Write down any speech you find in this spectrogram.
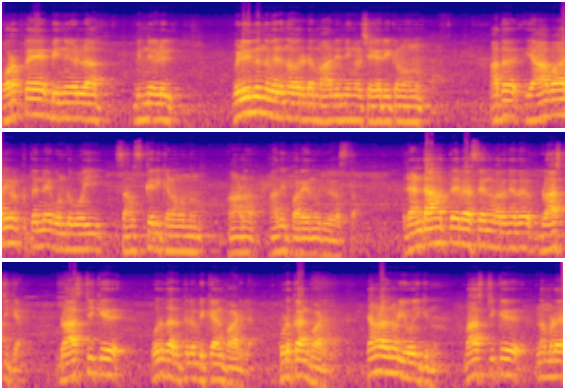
പുറത്തെ ബിന്നുകളിൽ ബിന്നുകളിൽ വെളിയിൽ നിന്ന് വരുന്നവരുടെ മാലിന്യങ്ങൾ ശേഖരിക്കണമെന്നും അത് വ്യാപാരികൾക്ക് തന്നെ കൊണ്ടുപോയി സംസ്കരിക്കണമെന്നും ആണ് അതിൽ പറയുന്ന ഒരു വ്യവസ്ഥ. രണ്ടാമത്തെ വ്യവസ്ഥ എന്ന് പറഞ്ഞത് ബ്ലാസ്റ്റിക്കാണ് ബ്ലാസ്റ്റിക് ഒരു തരത്തിലും വിൽക്കാൻ പാടില്ല കൊടുക്കാൻ പാടില്ല. ഞങ്ങൾ അതിനോട് യോജിക്കുന്നു. പ്ലാസ്റ്റിക് നമ്മുടെ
